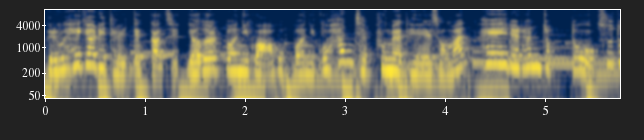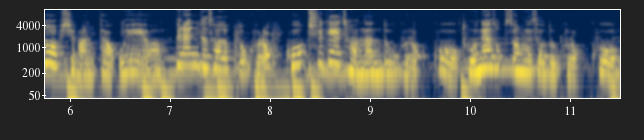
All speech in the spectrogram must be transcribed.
그리고 해결이 될 때까지 8번이고 9번이고 한 제품에 대해서만 회의를 한 적도 수도 없이 많다고 해요. 트렌드 서적도 그렇고 축의 전환도 그렇고 돈의 속성에서도 그렇고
